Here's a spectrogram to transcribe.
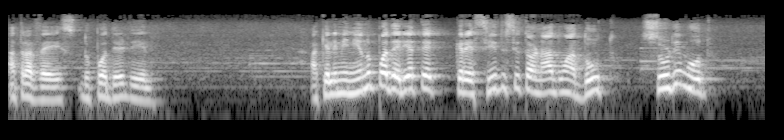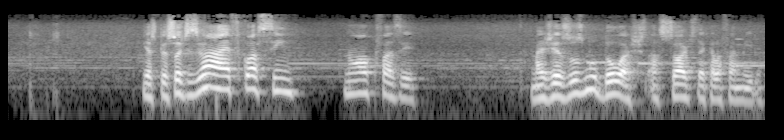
através do poder dele. Aquele menino poderia ter crescido e se tornado um adulto surdo e mudo. E as pessoas diziam: Ah, ficou assim, não há o que fazer. Mas Jesus mudou a sorte daquela família.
